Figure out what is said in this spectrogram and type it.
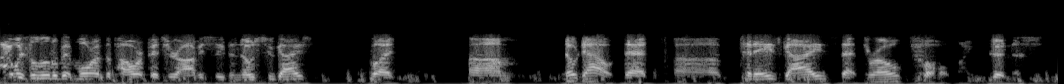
I was a little bit more of the power pitcher, obviously, than those two guys. But um, no doubt that uh, today's guys that throw, oh my goodness,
